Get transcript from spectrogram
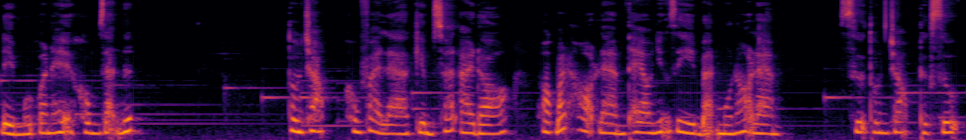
để mối quan hệ không dạn nứt. Tôn trọng không phải là kiểm soát ai đó hoặc bắt họ làm theo những gì bạn muốn họ làm. Sự tôn trọng thực sự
